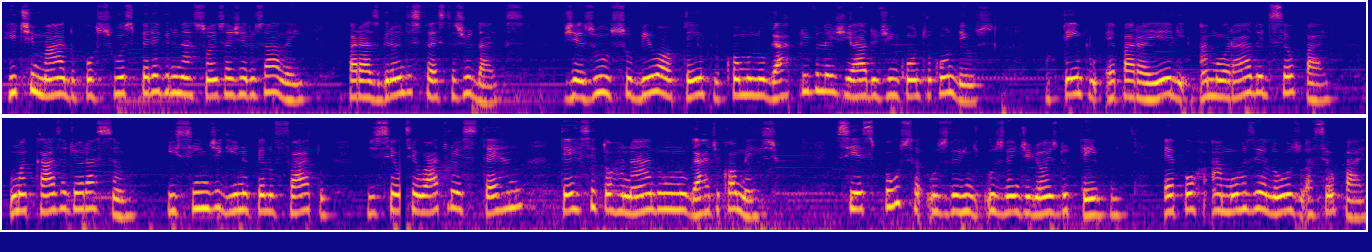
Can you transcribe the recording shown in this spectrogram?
ritmado por suas peregrinações a Jerusalém para as grandes festas judaicas. Jesus subiu ao templo como lugar privilegiado de encontro com Deus. O templo é para ele a morada de seu Pai, uma casa de oração, e se indigna pelo fato de seu, seu ato externo ter se tornado um lugar de comércio. Se expulsa os, os vendilhões do templo, é por amor zeloso a seu pai.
